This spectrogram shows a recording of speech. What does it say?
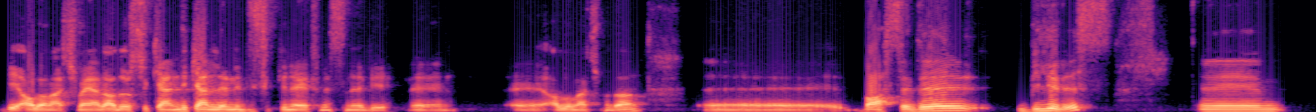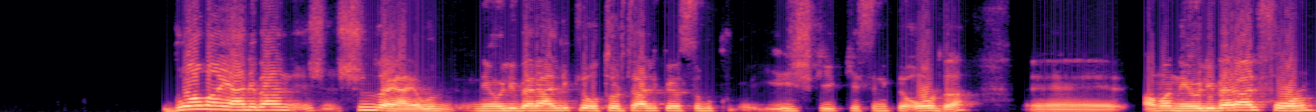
bir alan açma, yani daha doğrusu kendi kendilerini disipline etmesine bir e, e, alan açmadan e, bahsedebiliriz. E, bu ama yani ben şunu da yani bu neoliberallikle otoriterlik arasında bu ilişki kesinlikle orada. Ee, ama neoliberal form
